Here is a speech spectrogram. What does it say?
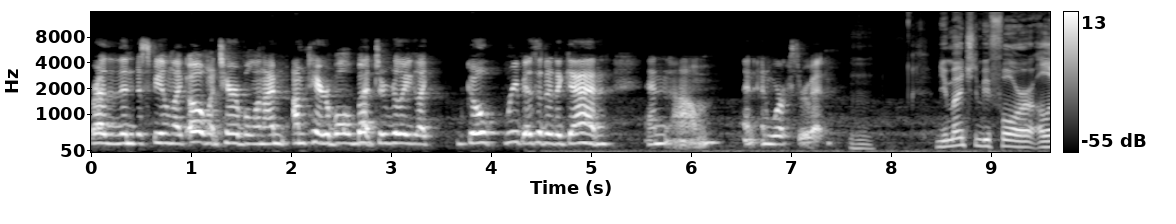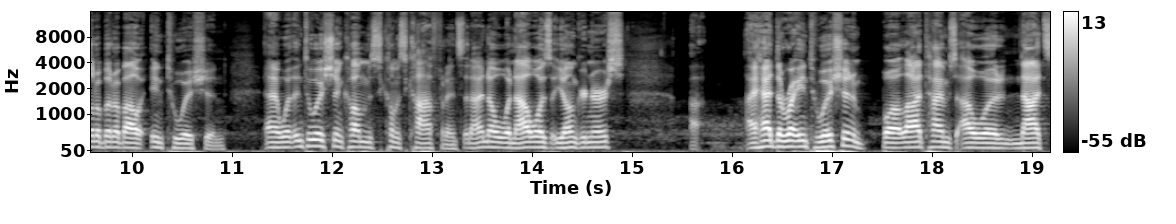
rather than just feeling like, oh, it went terrible and I'm, I'm terrible, but to really like go revisit it again and, um, and, and work through it. Mm-hmm. You mentioned before a little bit about intuition and with intuition comes comes confidence and i know when i was a younger nurse uh, I had the right intuition, but a lot of times I would not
